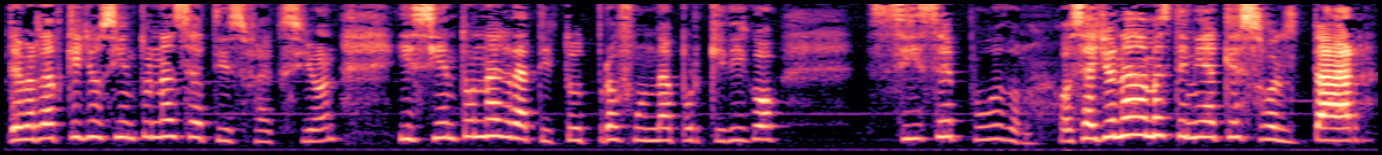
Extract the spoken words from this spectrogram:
de verdad que yo siento una satisfacción y siento una gratitud profunda porque digo, sí se pudo. O sea, yo nada más tenía que soltar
